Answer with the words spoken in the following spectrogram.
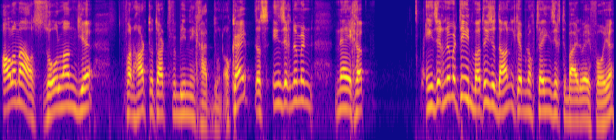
allemaal. Zolang je van hart tot hart verbinding gaat doen. Oké? Dat is inzicht nummer 9. Inzicht nummer 10, wat is het dan? Ik heb nog twee inzichten by the way voor je.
